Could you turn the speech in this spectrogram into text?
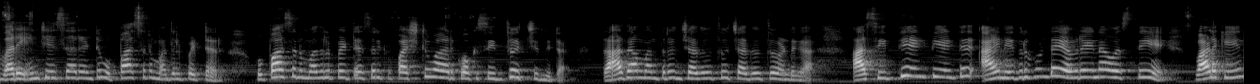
వారు ఏం చేశారంటే ఉపాసన మొదలుపెట్టారు. ఉపాసన మొదలుపెట్టేసరికి ఫస్ట్ వారికి ఒక సిద్ధి వచ్చిందిట రాధా మంత్రం చదువుతూ చదువుతూ ఉండగా ఆ సిద్ధి ఏంటి అంటే ఆయన ఎదురుగుండా ఎవరైనా వస్తే వాళ్ళకి ఏం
